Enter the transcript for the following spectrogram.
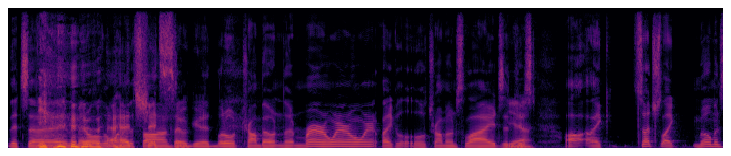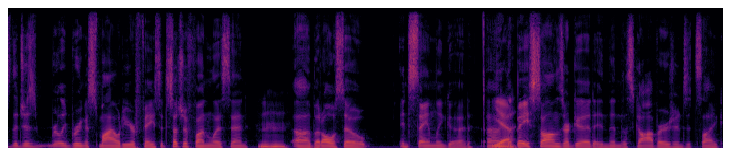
that's uh, in the middle of one of the Mm-hmm. Songs. so good. Little trombone, the like little, trombone slides, and Yeah. just uh, like such like moments that just really bring a smile to your face. It's such a fun listen, hmm uh, but also insanely good. Uh, Yeah. the bass songs are good, and then the ska versions, it's like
